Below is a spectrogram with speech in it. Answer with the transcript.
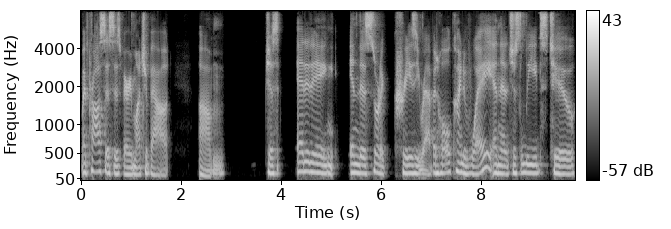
my process is very much about um, just editing in this sort of crazy rabbit hole kind of way. And then it just leads to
